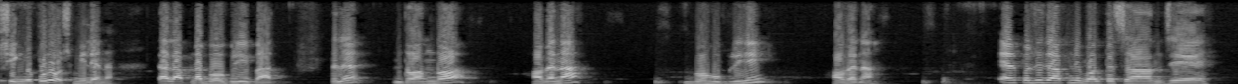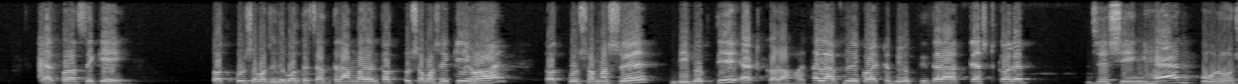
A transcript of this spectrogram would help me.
সিংহ, পুরুষ? মিলে না। তাহলে আপনার বহুব্রী বাদ। তাহলে দ্বন্দ্ব হবে না বহুব্রীহি হবে না। এরপর যদি আপনি বলতে চান যে, এরপর আছে কি? তৎপুরুষ সমাস যদি বলতে চান, তাহলে আমরা জানি তৎপুরুষ সমাসে কি হয়? তৎপুরুষ সমাসে বিভক্তি অ্যাড করা হয়। তাহলে আপনি কয়েকটা বিভক্তি দ্বারা টেস্ট করেন যে সিংহের পুরুষ।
